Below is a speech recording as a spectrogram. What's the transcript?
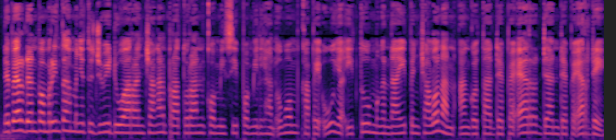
DPR dan pemerintah menyetujui dua rancangan peraturan Komisi Pemilihan Umum KPU yaitu mengenai pencalonan anggota DPR dan DPRD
